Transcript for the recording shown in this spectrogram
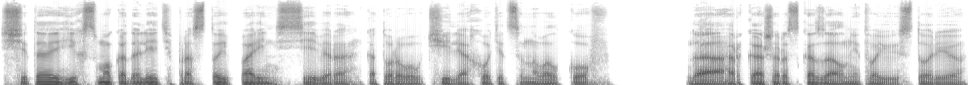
Считай, их смог одолеть простой парень с севера, которого учили охотиться на волков. Да, Аркаша рассказал мне твою историю.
